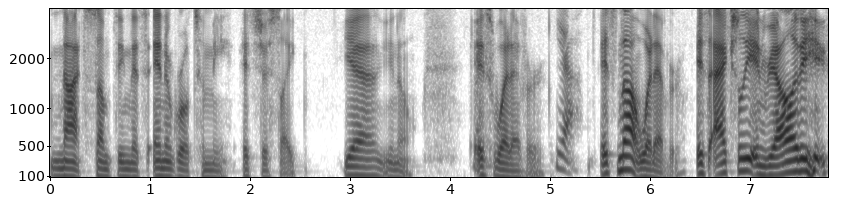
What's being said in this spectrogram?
not something that's integral to me. It's just like, yeah, you know, it's whatever. Yeah. It's not whatever. It's actually, in reality,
